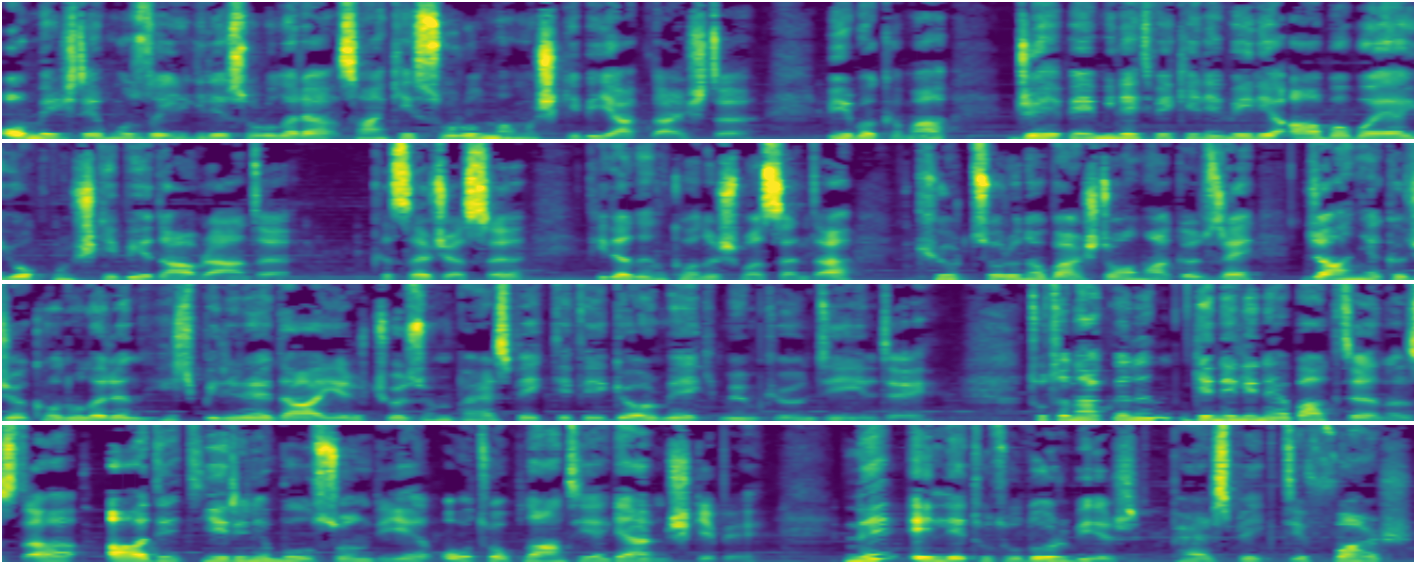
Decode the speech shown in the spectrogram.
15 Temmuz'la ilgili sorulara sanki sorulmamış gibi yaklaştı. Bir bakıma CHP milletvekili Veli Ağbaba'ya yokmuş gibi davrandı. Kısacası Fidan'ın konuşmasında Kürt sorunu başta olmak üzere can yakıcı konuların hiçbirine dair çözüm perspektifi görmek mümkün değildi. Tutanakların geneline baktığınızda adet yerini bulsun diye o toplantıya gelmiş gibi. Ne elle tutulur bir perspektif var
